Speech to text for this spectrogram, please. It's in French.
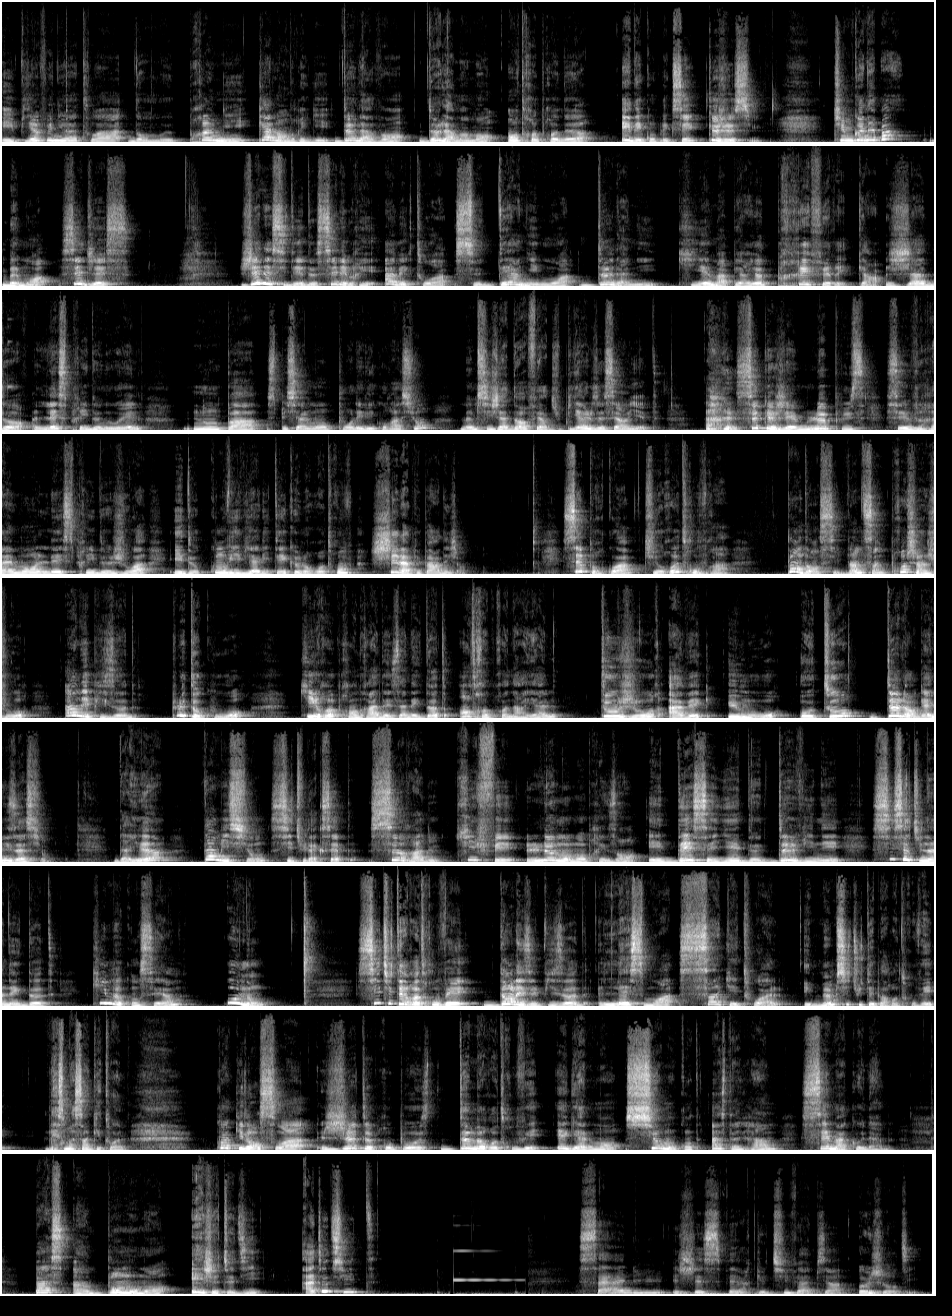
et bienvenue à toi dans le premier calendrier de l'Avent de la maman entrepreneur et décomplexée que je suis. Tu me connais pas? Ben moi, c'est Jess. J'ai décidé de célébrer avec toi ce dernier mois de l'année qui est ma période préférée car j'adore l'esprit de Noël, non pas spécialement pour les décorations, même si j'adore faire du pliage de serviettes. Ce que j'aime le plus, c'est vraiment l'esprit de joie et de convivialité que l'on retrouve chez la plupart des gens. C'est pourquoi tu retrouveras pendant ces 25 prochains jours un épisode plutôt court qui reprendra des anecdotes entrepreneuriales, toujours avec humour, autour de l'organisation. D'ailleurs, ta mission, si tu l'acceptes, sera de kiffer le moment présent et d'essayer de deviner si c'est une anecdote qui me concerne ou non. Si tu t'es retrouvé dans les épisodes, laisse-moi 5 étoiles. Et même si tu t'es pas retrouvé, laisse-moi 5 étoiles. Quoi qu'il en soit, je te propose de me retrouver également sur mon compte Instagram, c'est ma collab. Passe un bon moment et je te dis à tout de suite. Salut, j'espère que tu vas bien aujourd'hui.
